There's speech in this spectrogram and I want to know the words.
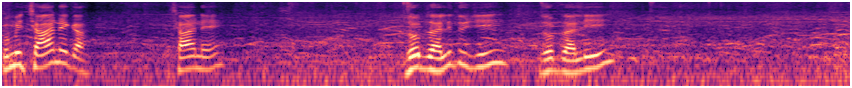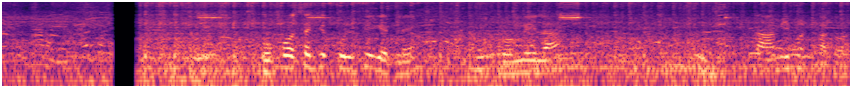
तुम्ही छान आहे का? छान आहे. झोप झाली तुझी? झोप झाली? उपवासाची कुल्फी घेतले भूमीला. तर आम्ही पण खातो.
